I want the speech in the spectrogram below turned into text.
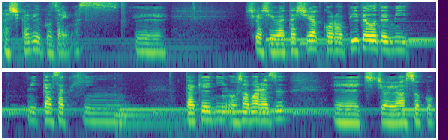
確かでございます、えー、しかし私はこのビデオで見見た作品だけに収まらず、えー、父親はそこ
